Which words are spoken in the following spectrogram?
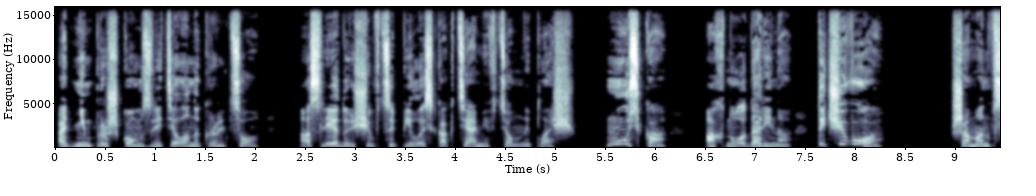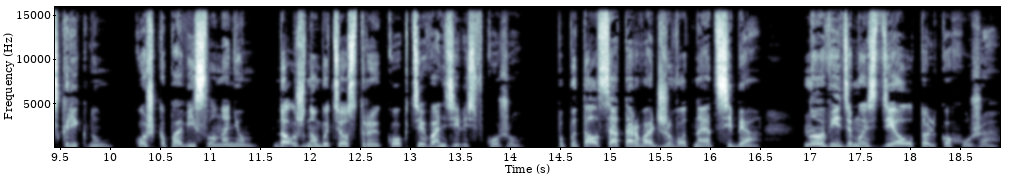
Одним прыжком взлетела на крыльцо, а следующим вцепилась когтями в темный плащ. «Муська!» — ахнула Дарина. «Ты чего?» Шаман вскрикнул. Кошка повисла на нем. Должно быть, острые когти вонзились в кожу. Попытался оторвать животное от себя, но, видимо, сделал только хуже.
